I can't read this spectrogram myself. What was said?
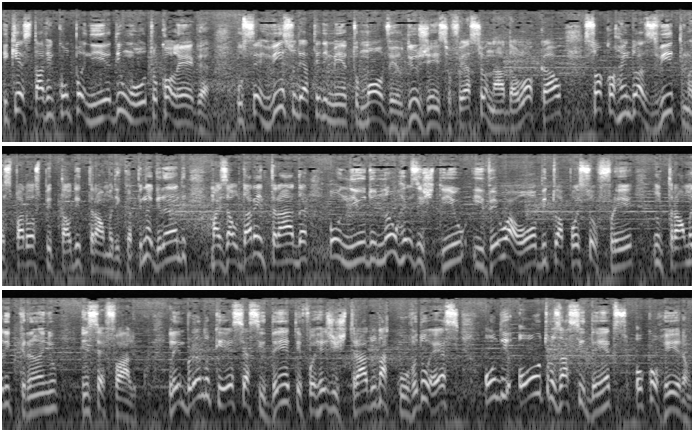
e que estava em companhia de um outro colega. O serviço de atendimento móvel de urgência foi acionado ao local, socorrendo as vítimas para o Hospital de Trauma de Campina Grande, mas ao dar entrada, Onildo não resistiu e veio a óbito após sofrer um trauma de crânio encefálico. Lembrando que esse acidente foi registrado na curva do S, onde outros acidentes ocorreram.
